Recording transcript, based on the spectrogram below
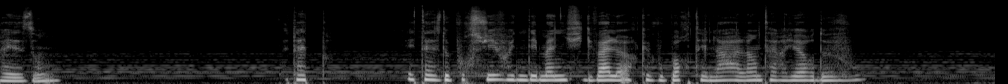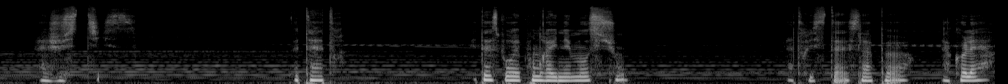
raisons. Peut-être était-ce de poursuivre une des magnifiques valeurs que vous portez là à l'intérieur de vous La justice. Peut-être était-ce pour répondre à une émotion La tristesse, la peur, la colère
